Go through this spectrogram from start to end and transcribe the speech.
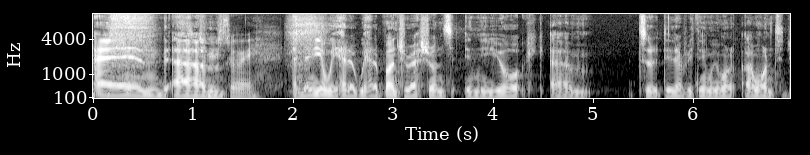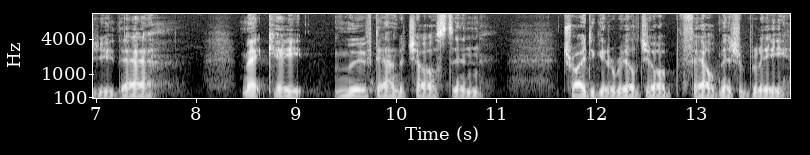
and um, True story. and then yeah, we had a, we had a bunch of restaurants in New York. Um, sort of did everything we want. I wanted to do there. Met Kate, moved down to Charleston, tried to get a real job, failed miserably.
